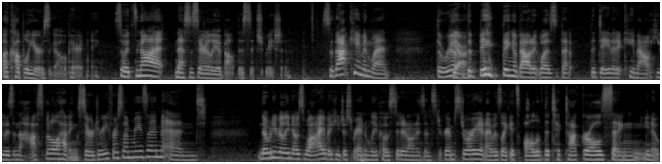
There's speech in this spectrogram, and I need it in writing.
a couple years ago, apparently. So it's not necessarily about this situation. So that came and went. The real, Yeah. the big thing about it was that the day that it came out, he was in the hospital having surgery for some reason, and nobody really knows why. But he just randomly posted it on his Instagram story, and I was like, it's all of the TikTok girls setting, you know,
